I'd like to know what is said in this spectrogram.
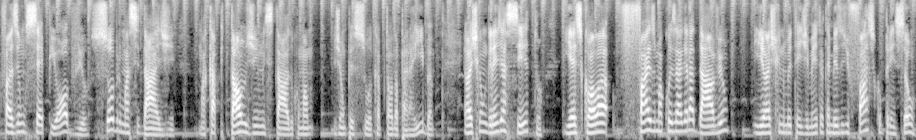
fazer um CEP óbvio sobre uma cidade uma capital de um estado como a João Pessoa, capital da Paraíba, eu acho que é um grande acerto e a escola faz uma coisa agradável e eu acho que no meu entendimento até mesmo de fácil compreensão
